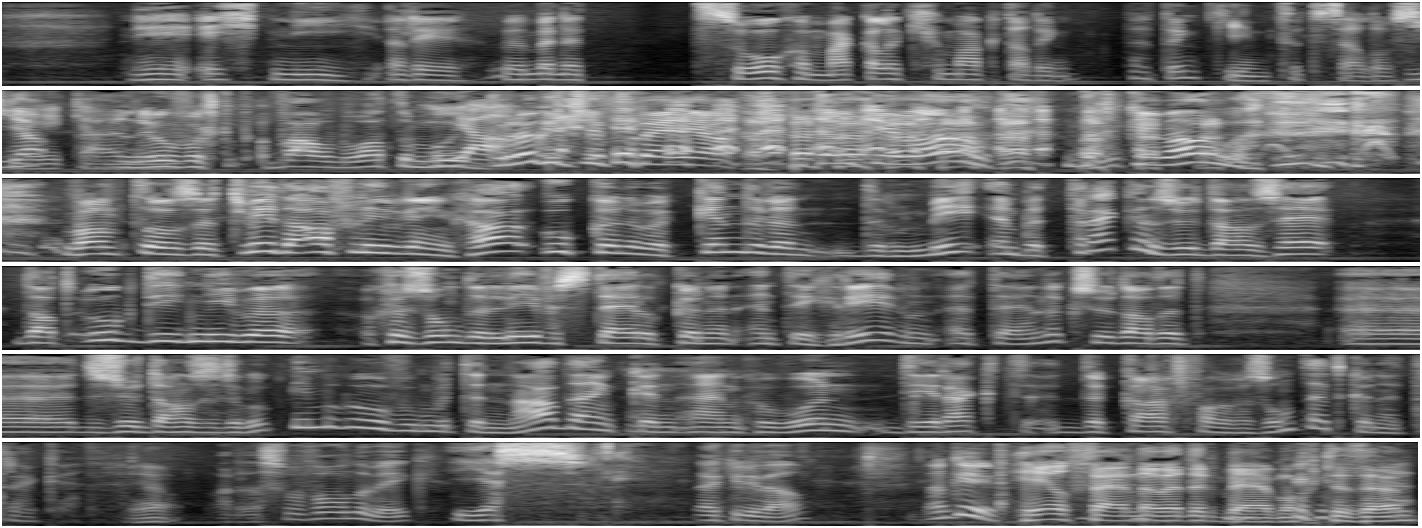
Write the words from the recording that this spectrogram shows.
Nee, echt niet. Allee, we hebben het zo gemakkelijk gemaakt dat een, dat een kind het zelfs ja, mee kan en over... Wat een mooi Ja. bruggetje, Freya. Dankjewel. Dankjewel. Want onze tweede aflevering gaat, hoe kunnen we kinderen ermee in betrekken, zodat zij dat ook die nieuwe gezonde levensstijl kunnen integreren uiteindelijk, zodat het eh, zodat ze er ook niet meer over moeten nadenken en gewoon direct de kaart van gezondheid kunnen trekken. Ja. Maar dat is voor volgende week. Yes. Dank jullie wel. Dank u. Heel fijn dat we erbij mochten zijn.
